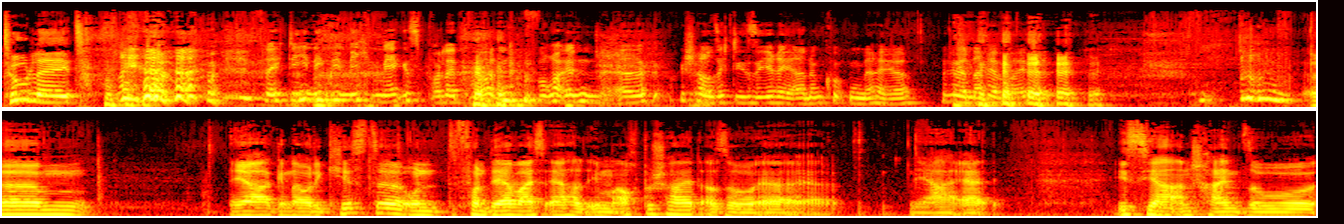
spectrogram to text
Too late! Vielleicht diejenigen, die nicht mehr gespoilert worden wollen, äh, schauen sich die Serie an und gucken nachher, hören nachher weiter. ähm, ja, genau, die Kiste und von der weiß er halt eben auch Bescheid. Also er, er ja, er ist ja anscheinend so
